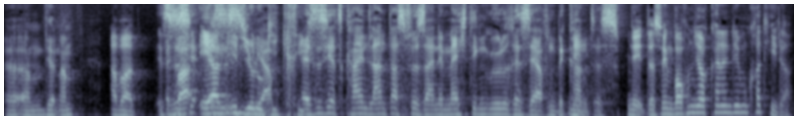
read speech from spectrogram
äh, ähm, Vietnam. Aber es, war ist- eher es ein ist- Ideologiekrieg. Ja, es ist jetzt kein Land, das für seine mächtigen Ölreserven bekannt ist. Nee, deswegen brauchen die auch keine Demokratie da.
